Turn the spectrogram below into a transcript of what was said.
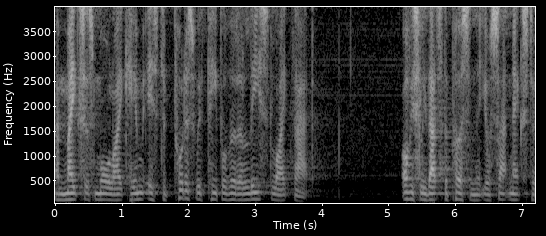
and makes us more like Him is to put us with people that are least like that. Obviously, that's the person that you're sat next to.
